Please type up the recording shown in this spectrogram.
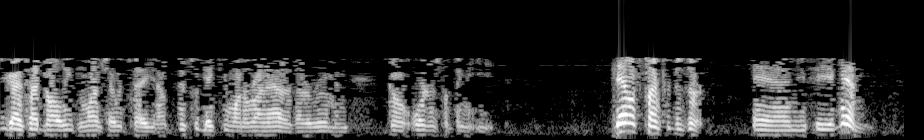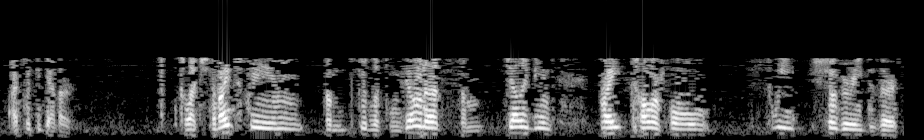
you guys hadn't all eaten lunch, I would say, you know, this would make you want to run out of the room and go order something to eat. Now it's time for dessert. And you see, again, I put together a collection of ice cream, some good-looking donuts, some jelly beans, bright, colorful, sweet, sugary desserts.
